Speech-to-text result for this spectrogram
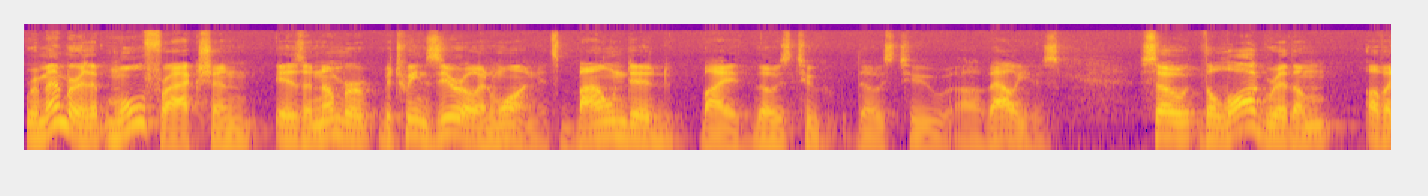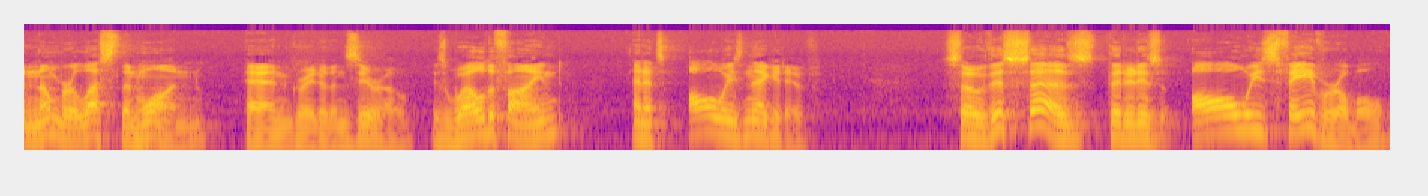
Remember that mole fraction is a number between 0 and 1. It's bounded by those two, those two uh, values. So the logarithm of a number less than 1 and greater than 0 is well defined and it's always negative. So this says that it is always favorable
